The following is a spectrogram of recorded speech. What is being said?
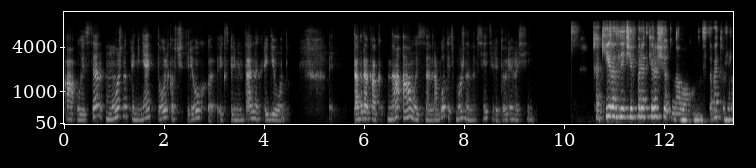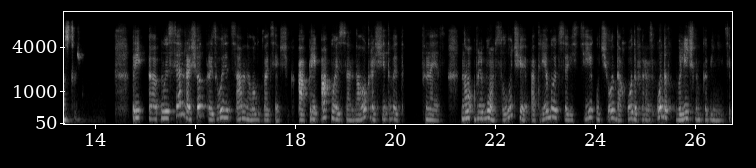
АОСН можно применять только в четырех э, экспериментальных регионах, тогда как на АОСН работать можно на всей территории России. Какие различия в порядке расчета налога у нас? Давай тоже расскажем. При э, УСН расчет производит сам налогоплательщик, а при АОСН налог рассчитывает ФНС. Но в любом случае потребуется вести учет доходов и расходов в личном кабинете.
